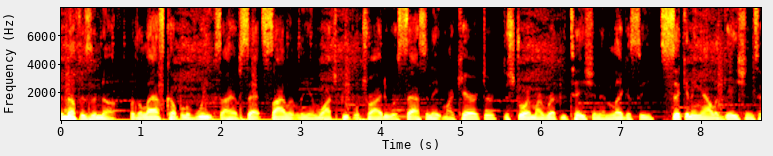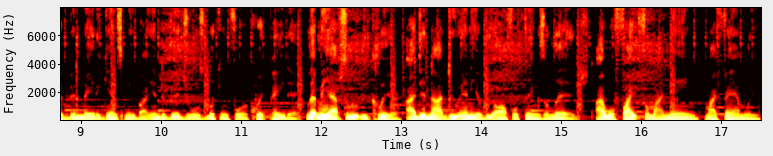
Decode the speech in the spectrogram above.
Enough is enough. For the last couple of weeks, I have sat silently and watched people try to assassinate my character, destroy my reputation and legacy. Sickening allegations have been made against me by individuals looking for a quick payday. Let me absolutely clear, I did not do any of the awful things alleged. I will fight for my my name, my family,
